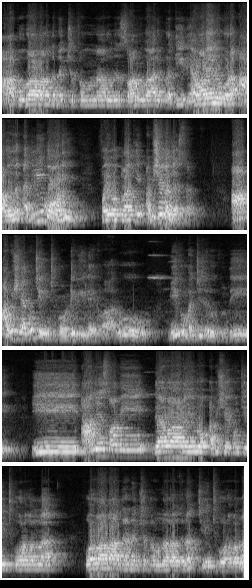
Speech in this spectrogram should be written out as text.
ఆ పూర్వాభాద నక్షత్రం ఉన్న రోజున స్వామివారి ప్రతి దేవాలయంలో కూడా ఆ రోజు ఎర్లీ మార్నింగ్ ఫైవ్ ఓ క్లాక్కి అభిషేకాలు చేస్తారు. ఆ అభిషేకం చేయించుకోండి వీలైన వారు. మీకు మంచి జరుగుతుంది. ఈ ఆంజనేయ స్వామి దేవాలయంలో అభిషేకం చేయించుకోవడం వల్ల పూర్వాభాద్ర నక్షత్రం ఉన్న రోజున చేయించుకోవడం వల్ల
